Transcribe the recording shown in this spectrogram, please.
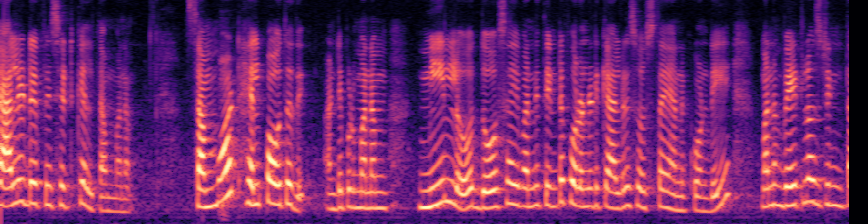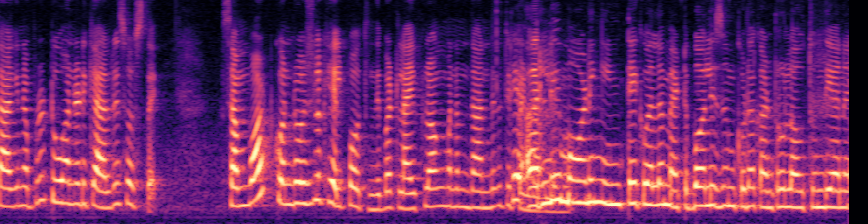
క్యాలరీ డెఫిసిట్కి వెళ్తాం మనం. సమ్వాట్ హెల్ప్ అవుతుంది. అంటే ఇప్పుడు మనం మీల్లో దోశ ఇవన్నీ తింటే ఫోర్ హండ్రెడ్ క్యాలరీస్ వస్తాయి అనుకోండి మనం వెయిట్ లాస్ డ్రింక్ తాగినప్పుడు టూ హండ్రెడ్ క్యాలరీస్ వస్తాయి. సమ్వాట్ కొన్ని రోజులకు హెల్ప్ అవుతుంది బట్ లైఫ్ లాంగ్ మనం దాని మీద ఎర్లీ మార్నింగ్ ఇంటేక్ వల్ల మెటబాలిజం కూడా కంట్రోల్ అవుతుంది అని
